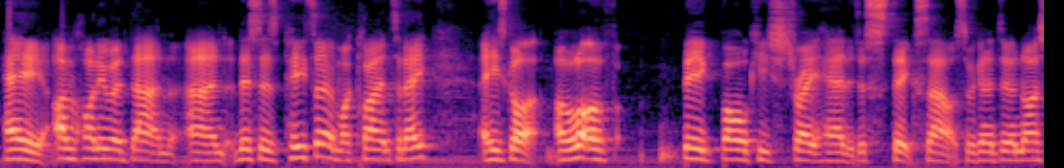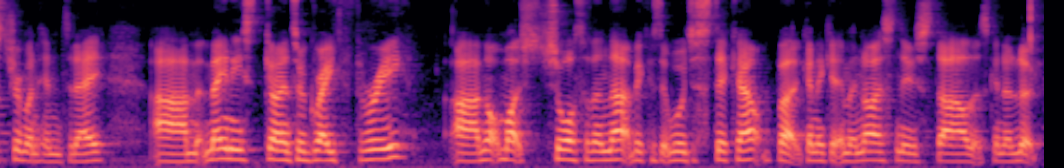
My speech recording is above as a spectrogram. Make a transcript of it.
Hey, I'm Hollywood Dan, and this is Peter, my client today. He's got a lot of big, bulky, straight hair that just sticks out. So we're going to do a nice trim on him today. Um, mainly going to a grade three. Uh, not much shorter than that because it will just stick out, but going to get him a nice new style that's going to look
